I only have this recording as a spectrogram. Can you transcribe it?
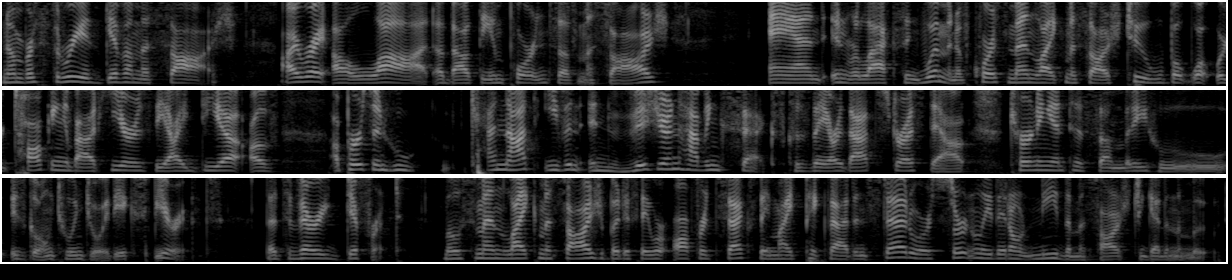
number three is give a massage. I write a lot about the importance of massage and in relaxing women. Of course, men like massage too, but what we're talking about here is the idea of a person who cannot even envision having sex because they are that stressed out, turning into somebody who is going to enjoy the experience. That's very different. Most men like massage, but if they were offered sex, they might pick that instead, or certainly they don't need the massage to get in the mood.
